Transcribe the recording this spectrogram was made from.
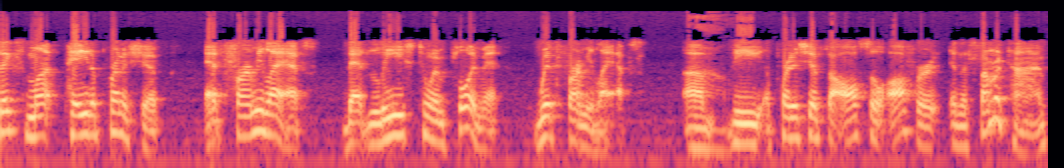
six month paid apprenticeship at Fermi Labs that leads to employment with Fermi Labs. Um, wow. The apprenticeships are also offered in the summertime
